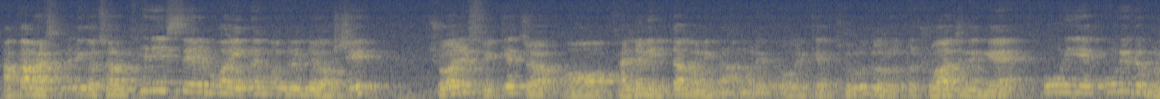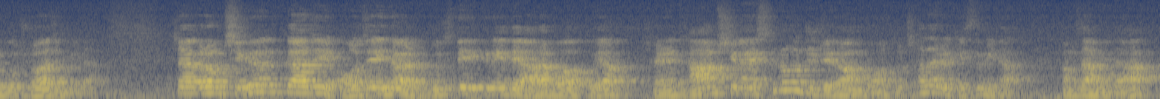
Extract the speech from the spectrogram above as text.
아까 말씀드린 것처럼 테니스 엘보가 있는 분들도 역시 좋아질 수 있겠죠. 어, 관련이 있다 보니까 아무래도 이렇게 두루두루 또 좋아지는 게 꼬리에 꼬리를 물고 좋아집니다. 자 그럼 지금까지 어제 혈 무지대리근에 대해 알아보았고요. 저희는 다음 시간에 새로운 주제로 한번 또 찾아뵙겠습니다. 감사합니다.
